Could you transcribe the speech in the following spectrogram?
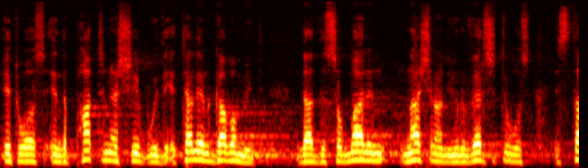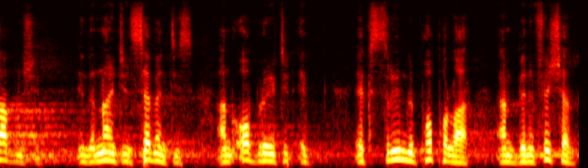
It was in the partnership with the Italian government that the Somalian National University was established in the 1970s and operated extremely popular and beneficial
